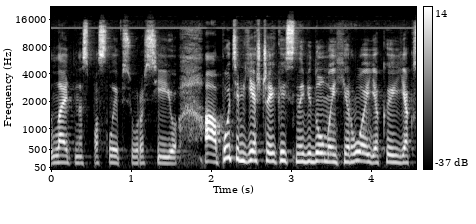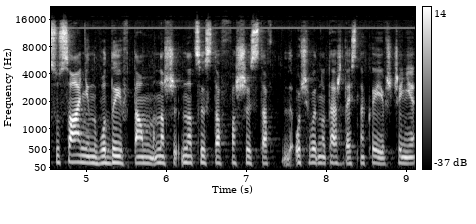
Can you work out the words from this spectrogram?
ледь не спасли всю Росію. А потім є ще якийсь невідомий герой, який як Сусанін водив там нацистів, фашистів, очевидно, теж десь на Київщині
